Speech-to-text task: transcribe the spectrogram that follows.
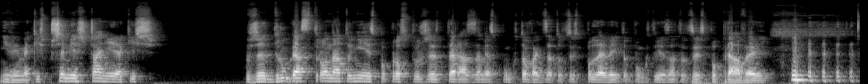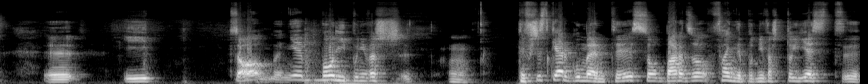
nie wiem, jakieś przemieszczanie, jakieś, że druga strona to nie jest po prostu, że teraz zamiast punktować za to, co jest po lewej, to punktuje za to, co jest po prawej. Y, I to mnie boli, ponieważ mm, te wszystkie argumenty są bardzo fajne, ponieważ to jest y,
